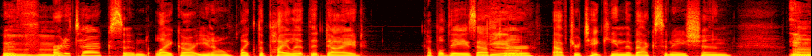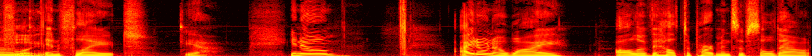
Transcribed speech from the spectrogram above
with Mm-hmm. heart attacks and like uh, you know, like the pilot that died a couple days after Yeah. after taking the vaccination. in um, flight. In flight. Yeah. You know, I don't know why all of the health departments have sold out.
